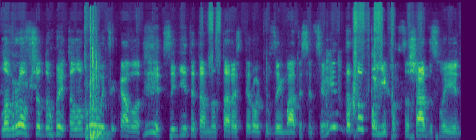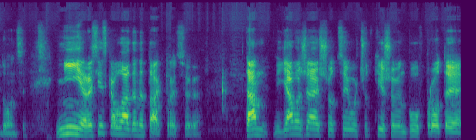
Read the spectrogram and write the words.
Лавров, що думаєте, Лаврову цікаво сидіти там на старості років займатися цим. Він давно поїхав в США до своєї доньці. Ні, російська влада не так працює. Там я вважаю, що ці чутки, що він був проти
